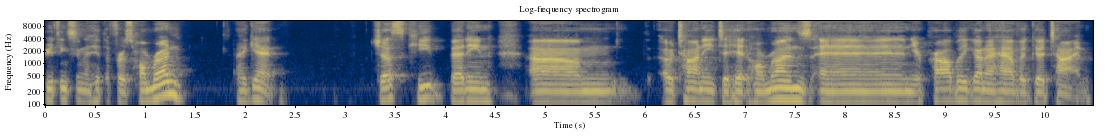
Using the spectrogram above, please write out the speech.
Who you think's going to hit the first home run? Again, just keep betting um, Ohtani to hit home runs, and you're probably going to have a good time.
